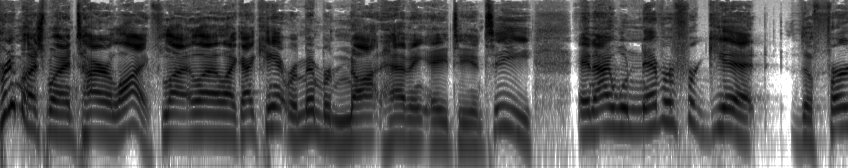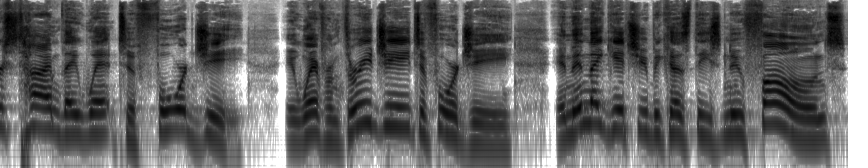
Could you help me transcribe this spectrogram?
pretty much my entire life. Like, like I can't remember not having AT and T, and I will never forget the first time they went to 4G. It went from 3G to 4G, and then they get you because these new phones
